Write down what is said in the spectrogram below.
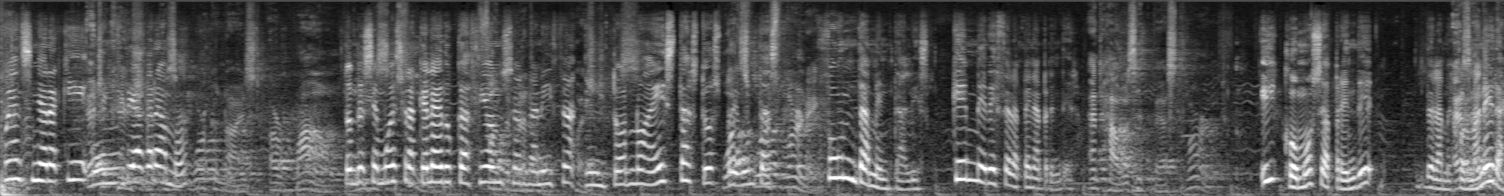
Voy a enseñar aquí un diagrama donde se muestra que la educación se organiza en torno a estas dos preguntas fundamentales. ¿Qué merece la pena aprender? ¿Y cómo se aprende de la mejor manera?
